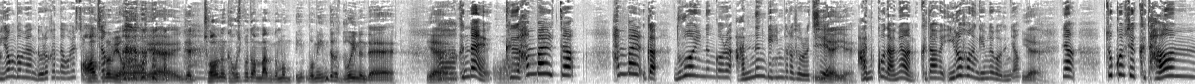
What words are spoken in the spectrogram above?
이 정도면 노력한다고 할수 아, 있겠죠? 그럼요. 예. 이제 저는 가고 싶어도 막 너무 힘- 몸이 힘들어서 누워 있는데. 예. 아, 근데 와. 그한 발짝 한 발 그러니까 누워 있는 거를 앉는 게 힘들어서 그렇지. 예, 예. 앉고 나면 그 다음에 일어서는 게 힘들거든요. 예. 그냥 조금씩 그 다음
